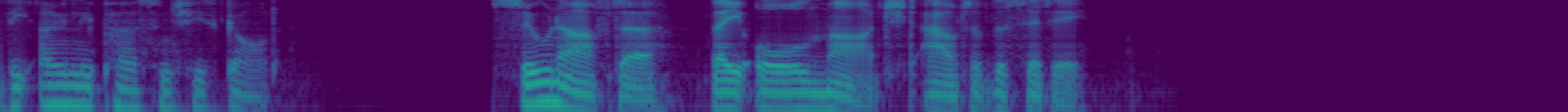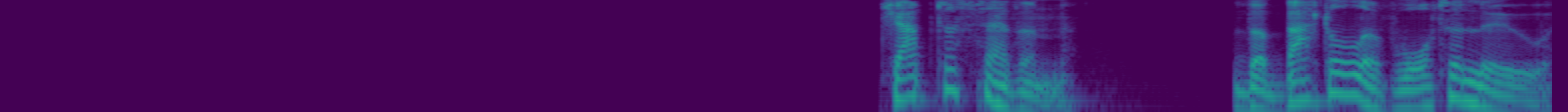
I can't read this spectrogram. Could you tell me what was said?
the only person she's got. Soon after, they all marched out of the city. Chapter 7 The Battle of Waterloo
